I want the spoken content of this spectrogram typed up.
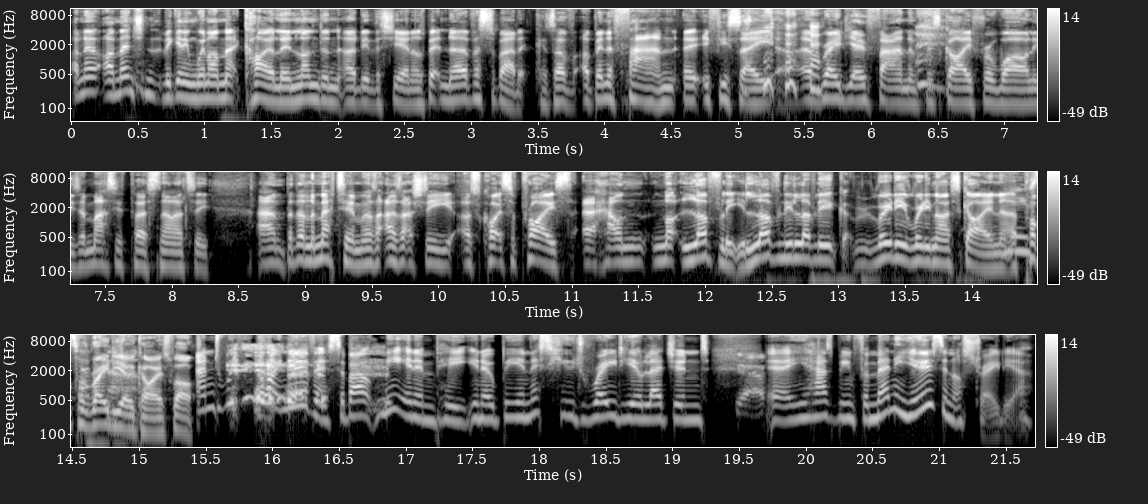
I know I mentioned at the beginning when I met Kyle in London earlier this year, and I was a bit nervous about it because I've, I've been a fan, uh, if you say, a a radio fan of this guy for a while. He's a massive personality. Um, but then I met him, I was, I was actually I was quite surprised at how not lovely, lovely, lovely, really, really nice guy, and a proper radio that. guy as well. And we were quite nervous about meeting him, Pete. You know, being this huge radio legend, Yeah. uh, he has been for many years in Australia.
